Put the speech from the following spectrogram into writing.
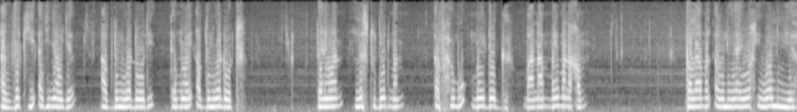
ak zëkk yi aji ñaw ja abdul wadoodi te mooy abdul wadoot dane woon lëstu déet man afhamu may dégg maanaam may mën xam. Kalaamal awliyaay waxi waliya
